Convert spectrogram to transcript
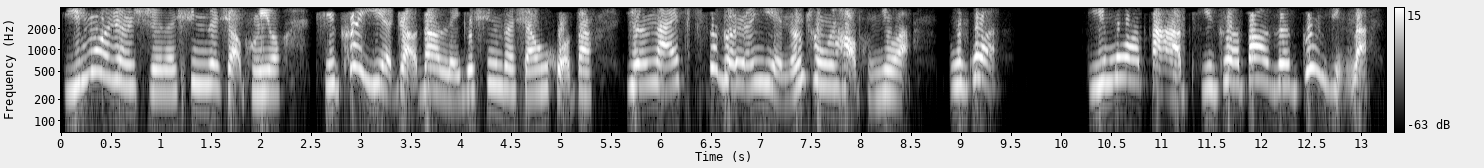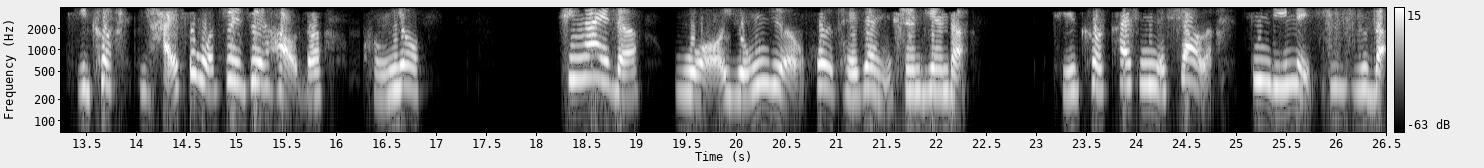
迪莫认识了新的小朋友，皮克也找到了一个新的小伙伴。原来四个人也能成为好朋友啊！不过，迪莫把皮克抱得更紧了。皮克，你还是我最最好的朋友，亲爱的，我永远会陪在你身边的。皮克开心的笑了，心里美滋滋的。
